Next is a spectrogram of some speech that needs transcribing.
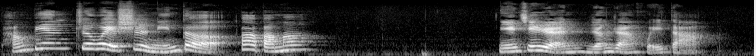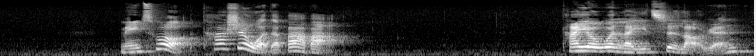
旁边这位是您的爸爸吗？”年轻人仍然回答：“没错，他是我的爸爸。”他又问了一次老人：“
